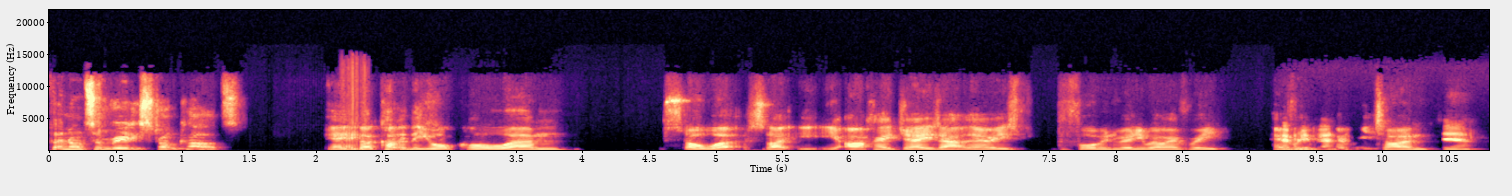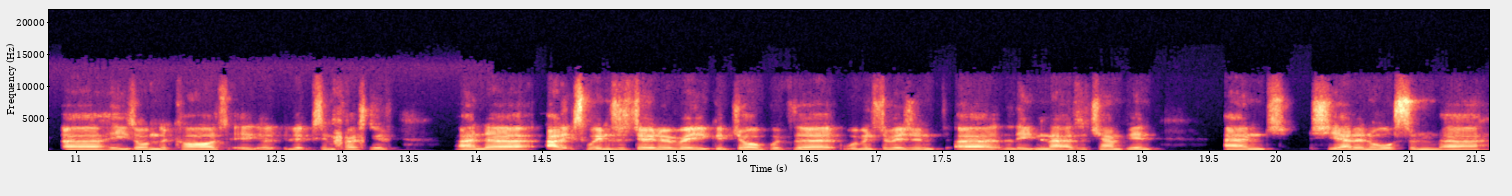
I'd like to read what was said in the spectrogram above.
Putting on some really strong cards. Yeah, you've got a couple of the York Hall um, stalwarts like your RKJ's out there. He's performing really well every every Every every, time Yeah. uh, he's on the card. It, it looks impressive. And uh, Alex is doing a really good job with the women's division, uh, leading that as a champion. And she had an awesome uh,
